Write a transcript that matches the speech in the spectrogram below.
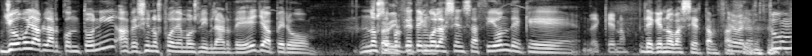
Yo voy a hablar con Tony a ver si nos podemos librar de ella, pero No Está sé por qué difícil. tengo la sensación de que, De que no. de que no va a ser tan Ya fácil. verás tú.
